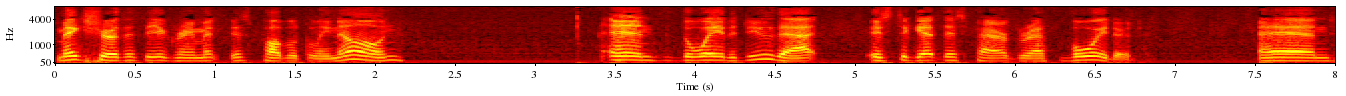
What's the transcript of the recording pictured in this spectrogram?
make sure that the agreement is publicly known. And the way to do that is to get this paragraph voided. And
